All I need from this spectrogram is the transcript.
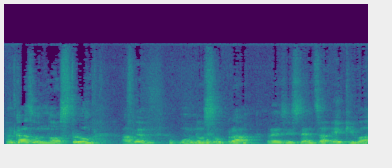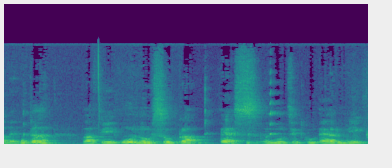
În cazul nostru avem 1 supra rezistența echivalentă, va fi 1 supra S înmulțit cu R mic,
